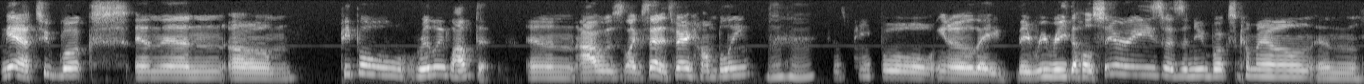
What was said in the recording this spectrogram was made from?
Yeah, two books, and then um, people really loved it. And I was, like I said, it's very humbling Mm-hmm. because people, you know, they they reread the whole series as the new books come out, and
